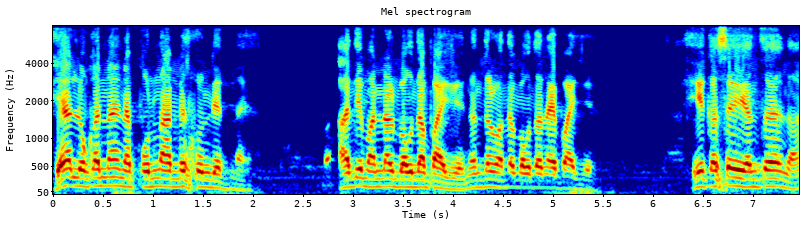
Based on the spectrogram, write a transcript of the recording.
ह्या लोकांना आहे ना पूर्ण अभ्यास करून देत नाही. आधी म्हणणार बोगदा पाहिजे नंतर म्हणता बोगदा नाही पाहिजे. हे कसं आहे यांचं आहे ना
